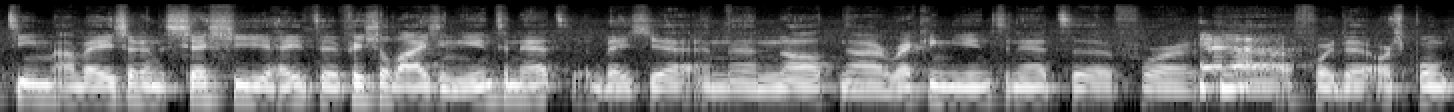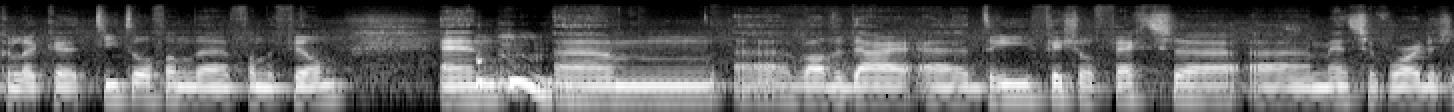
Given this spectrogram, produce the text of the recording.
team aanwezig. En de sessie heette Visualizing the Internet. Een beetje een uh, nod naar Wrecking the Internet voor, voor de oorspronkelijke titel van de, van de film. En um, we hadden daar drie visual effects mensen voor. Dus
